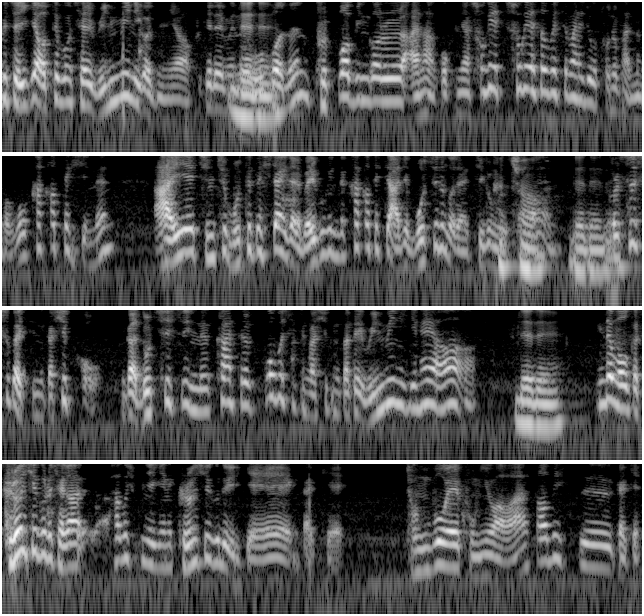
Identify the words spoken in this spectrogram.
그렇죠. 이게 어떻게 보면 제일 윈윈이거든요. 그렇게 되면 네네. 우버는 불법인 거를 안 하고 그냥 소개 소개 서비스만 해주고 돈을 받는 거고 카카오 택시는 아예 진출 못했던 시장이잖아요. 외국인들 카카오 택시 아직 못 쓰는 거잖아요. 지금으로서는. 네네네. 그걸 쓸 수가 있으니까 쉽고, 그러니까 놓칠 수 있는 클라이언트를 뽑을 수 있으니까 쉽고, 그러니까 되게 윈윈이긴 해요. 네네. 근데 뭐 그러니까 그런 식으로 제가 하고 싶은 얘기는 그런 식으로 이게 그러니까 이렇게 정보의 공유화와 서비스 그러니까 이렇게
